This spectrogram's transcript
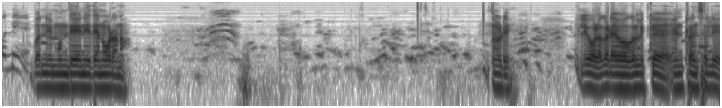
ಬನ್ನಿ. ಬನ್ನಿ ಮುಂದೆ ಏನಿದೆ ನೋಡೋಣ. ನೋಡಿ ಇಲ್ಲಿ ಒಳಗಡೆ ಹೋಗಲಿಕ್ಕೆ ಎಂಟ್ರೆನ್ಸಲ್ಲಿ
